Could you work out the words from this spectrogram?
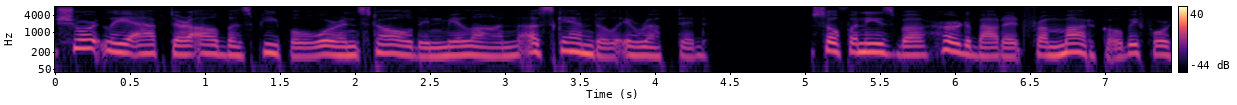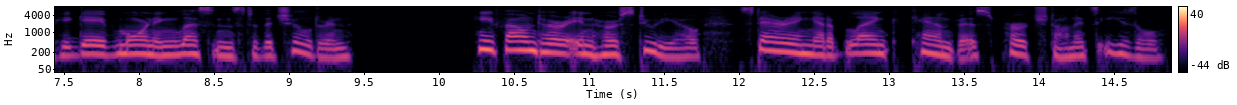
Shortly after Alba's people were installed in Milan, a scandal erupted. Sofonisba heard about it from Marco before he gave morning lessons to the children. He found her in her studio, staring at a blank canvas perched on its easel.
